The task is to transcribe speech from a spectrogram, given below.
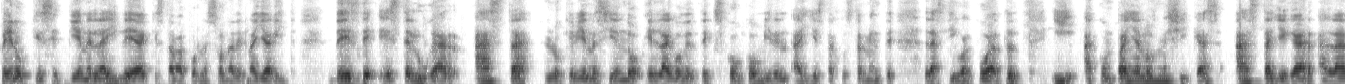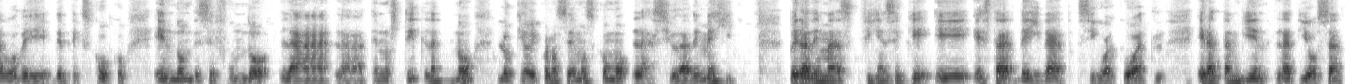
pero que se tiene la idea que estaba por la zona de Nayarit, desde este lugar hasta lo que viene siendo el lago de Texcoco, miren, ahí está justamente la Tihuacuatl, y acompaña a los mexicas hasta llegar al lago de, Texcoco, en donde se fundó la, la Tenochtitlan, ¿no? Lo que hoy conocemos como la Ciudad de México. Pero además, fíjense que eh, esta deidad, Cihuacóatl, era también la diosa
